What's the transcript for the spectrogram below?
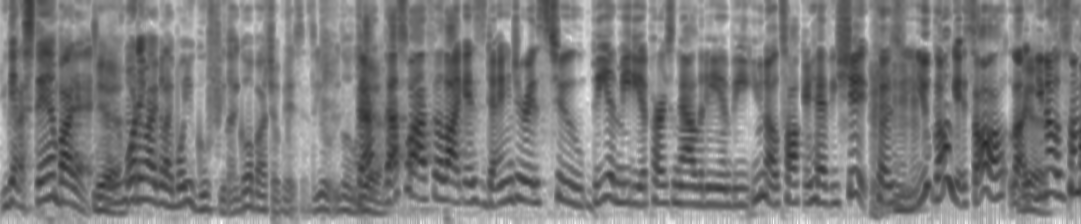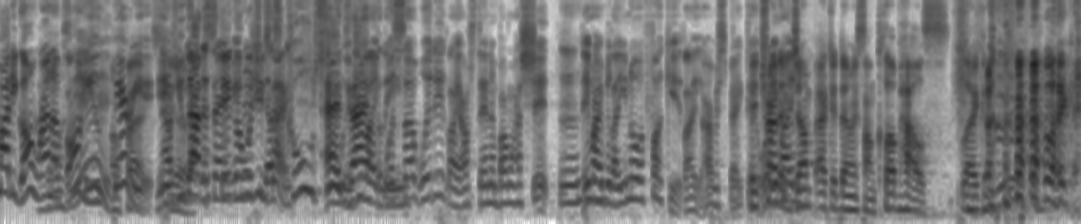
you gotta stand by that. Yeah. Mm-hmm. Or they might be like, boy, you goofy. Like, go about your business. You, you little That, Yeah. That's why I feel like it's dangerous to be a media personality and be, you know, talking heavy shit because mm-hmm. you gonna get saw. Like, Yeah. you know, somebody gonna run know, up on you. yeah. Period. facts. If you You got to the same stick on what energy, you that's say. cool too. If you Exactly. like, what's up with it? Like, I'm standing by my shit. They might be mm-hmm. like, you know what? Fuck it. Like, I respect they it. Or try to might- jump Akademiks on Clubhouse, like, like,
